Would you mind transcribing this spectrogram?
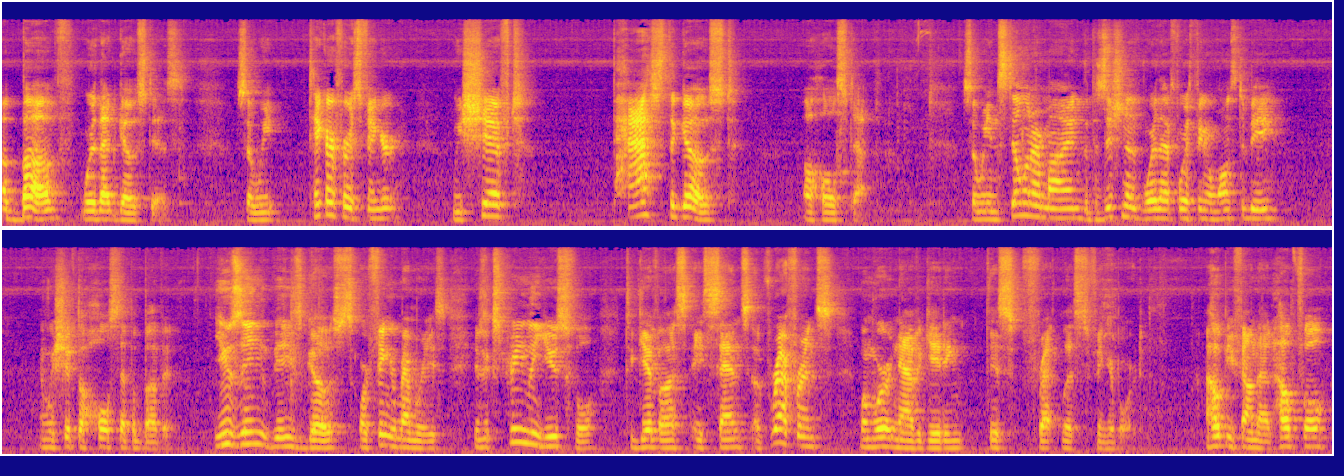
above where that ghost is. So we take our first finger, we shift past the ghost a whole step. So we instill in our mind the position of where that fourth finger wants to be, and we shift a whole step above it. Using these ghosts or finger memories is extremely useful to give us a sense of reference when we're navigating this fretless fingerboard. I hope you found that helpful,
